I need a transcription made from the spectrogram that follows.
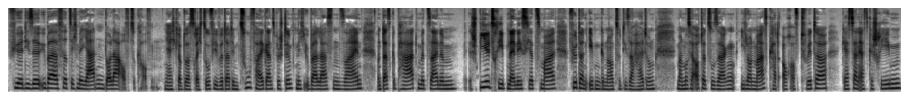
für diese über 40 Milliarden Dollar aufzukaufen. Ja, ich glaube, du hast recht. So viel wird da dem Zufall ganz bestimmt nicht überlassen sein. Und das gepaart mit seinem Spieltrieb, nenne ich es jetzt mal, führt dann eben genau zu dieser Haltung. Man muss ja auch dazu sagen, Elon Musk hat auch auf Twitter gestern erst geschrieben,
